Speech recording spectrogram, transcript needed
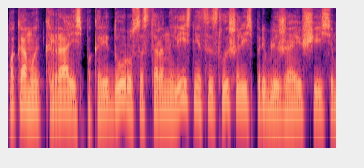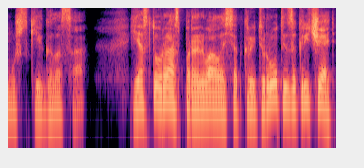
Пока мы крались по коридору, со стороны лестницы слышались приближающиеся мужские голоса. Я сто раз прорывалась открыть рот и закричать,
